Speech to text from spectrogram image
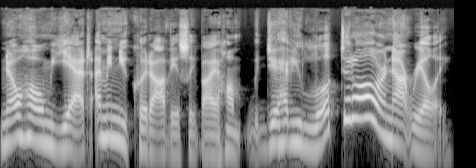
No home yet. I mean, you could obviously buy a home. Do you, have you looked at all, or not really?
